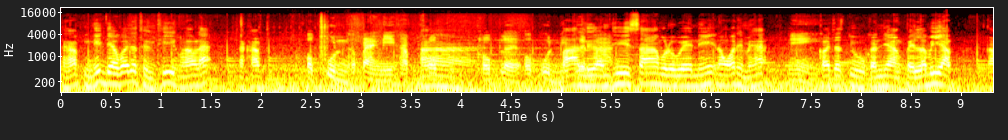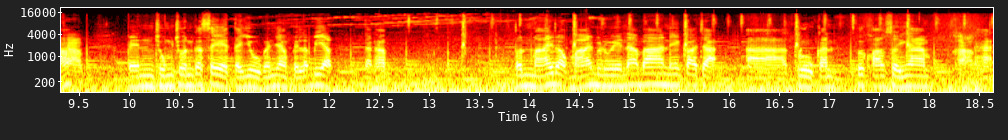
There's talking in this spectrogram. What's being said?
นะครับอีกนิดเดียวก็จะถึงที่ของเราแล้วนะครับอบอุ่นครับแปลงนี้ครับครบอ่า ครบเลยอบอุ่นมีบ้านเรือนพื่ที่สร้างบริเวณนี้น้องวัดเห็นไหมฮะนี่ก็จะอยู่กันอย่างเป็นระเบียบเนาะครับเป็นชุมชนเกษตรแต่อยู่กันอย่างเป็นระเบียบนะครับ ต้นไม้ดอกไม้บริเวณหน้าบ้านนี้ก็จะอ่าปลูกกันเพื่อความสวยงาม ครับ นะฮะ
